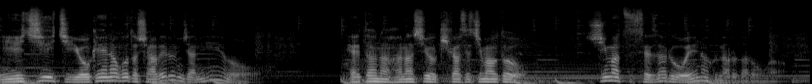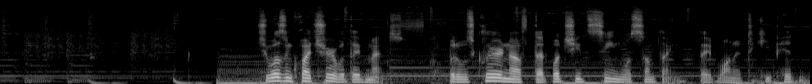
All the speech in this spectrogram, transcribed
いちいち余計なこと喋るんじゃねえよ下手な話を聞かせちまうと始末せざるを得なくなるだろうが She wasn't quite sure what they'd meant, but it was clear enough that what she'd seen was something they'd wanted to keep hidden.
